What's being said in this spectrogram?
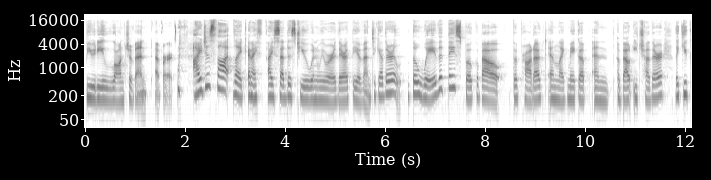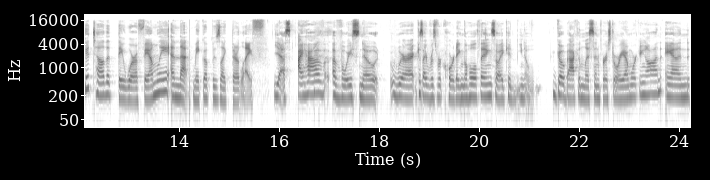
beauty launch event ever. I just thought like and I I said this to you when we were there at the event together, the way that they spoke about the product and like makeup and about each other, like you could tell that they were a family and that makeup is like their life. Yes, I have a voice note where because I was recording the whole thing, so I could you know go back and listen for a story I'm working on. And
